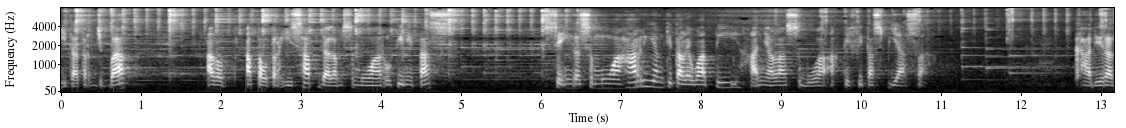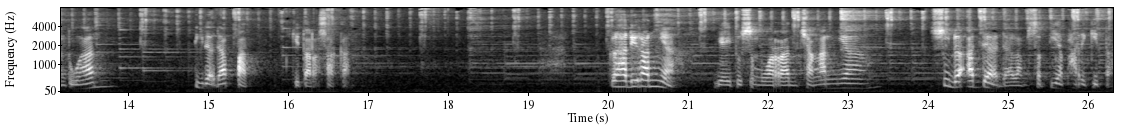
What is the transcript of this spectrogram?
Kita terjebak atau, atau terhisap dalam semua rutinitas sehingga semua hari yang kita lewati hanyalah sebuah aktivitas biasa kehadiran Tuhan tidak dapat kita rasakan. Kehadirannya, yaitu semua rancangannya, sudah ada dalam setiap hari kita.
